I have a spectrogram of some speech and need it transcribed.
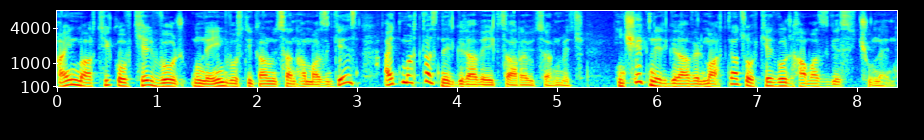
այն մարդիկ, ովքեր որ ունեին ոստիկանության համազգեստ, այդ մարդկանց ներգրավեիք ծառայության մեջ։ Ինչ եք ներգրավել մարդկանց, ովքեր որ համազգեստ չունեն։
